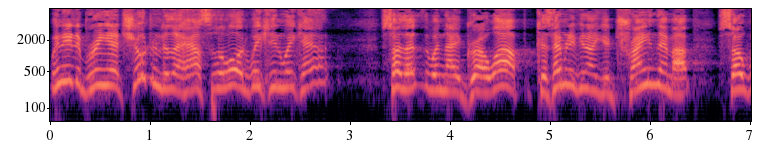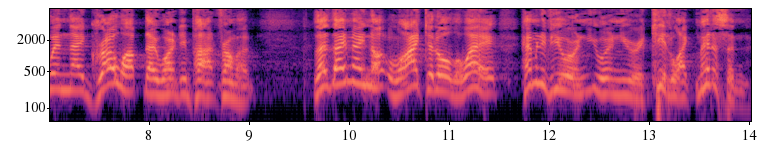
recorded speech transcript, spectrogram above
We need to bring our children to the house of the Lord week in, week out. So that when they grow up, because how many of you know you train them up so when they grow up, they won't depart from it? They may not like it all the way. How many of you, when you, when you were a kid, like medicine?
